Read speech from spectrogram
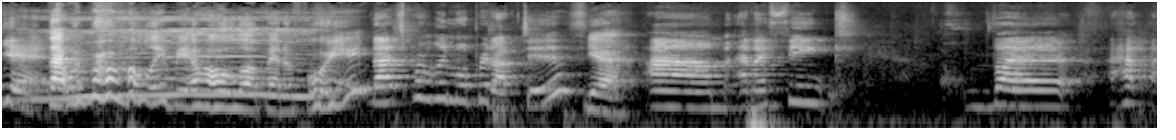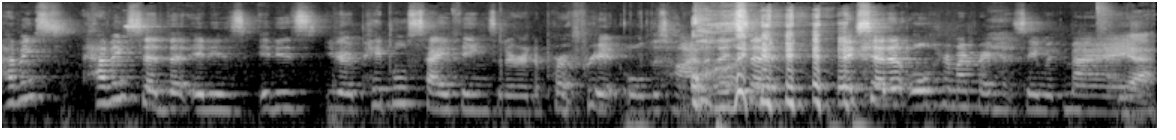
yeah. That would probably be a whole lot better for you. that's probably more productive. Yeah. Um, and I think the ha- having having said that, it is it is you know people say things that are inappropriate all the time. And they said they said it all through my pregnancy with May. Yeah.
